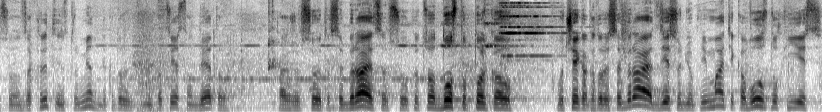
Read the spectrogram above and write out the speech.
Него свой закрытый инструмент, для которого непосредственно для этого также все это собирается, все, доступ только у, у человека, который собирает. Здесь у него пневматика, воздух есть,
